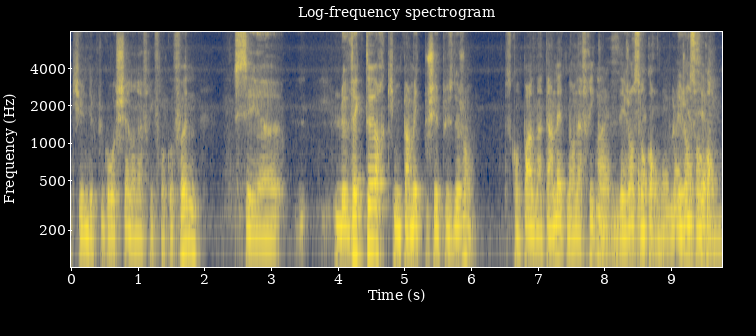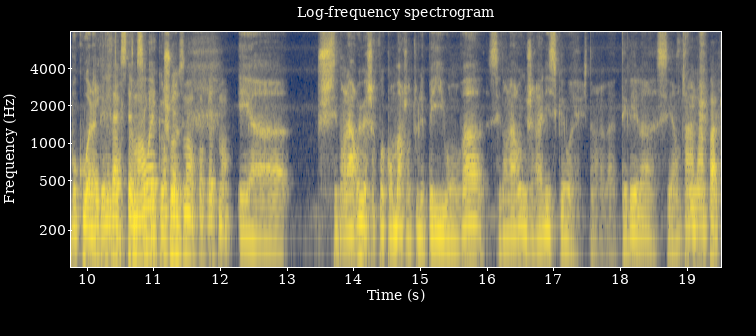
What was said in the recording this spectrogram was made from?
qui est une des plus grosses chaînes en Afrique francophone. C'est euh, le vecteur qui me permet de toucher le plus de gens. Parce qu'on parle d'Internet, mais en Afrique, Ouais, les gens sont encore, télé, les gens sont sûr. encore beaucoup à la télé. Exactement, ouais, quelque chose. complètement. Et euh, c'est dans la rue, à chaque fois qu'on marche dans tous les pays où on va, c'est dans la rue que je réalise que ouais, putain, la télé, là, c'est un un impact.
